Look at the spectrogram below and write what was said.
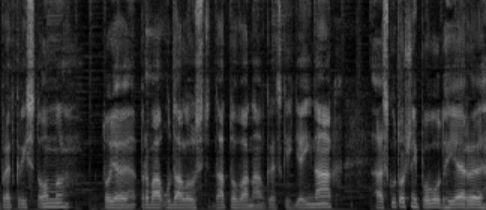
pred Kristom to je prvá udalosť datovaná v greckých dejinách. A skutočný pôvod hier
